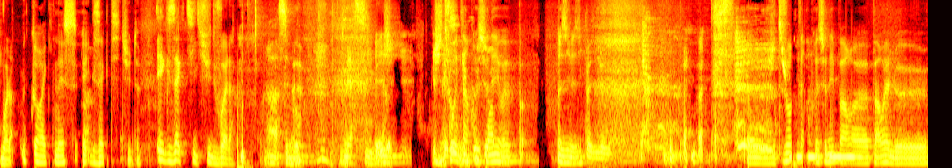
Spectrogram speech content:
Voilà. Correctness, exactitude. Exactitude, voilà. Ah, c'est beau. Merci. J'ai toujours été impressionné. Vas-y, vas-y. Vas-y, vas-y. Euh, j'ai toujours été impressionné par, euh, par ouais, le,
